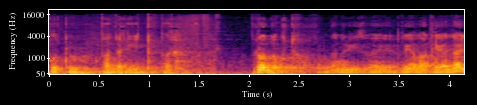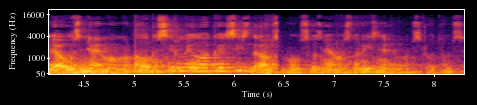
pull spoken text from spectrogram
putnu padarītu par produktu. Gan arī lielākajā daļā uzņēmuma algas ir lielākais izdevums. Mūsu uzņēmums nav izņēmums, protams.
